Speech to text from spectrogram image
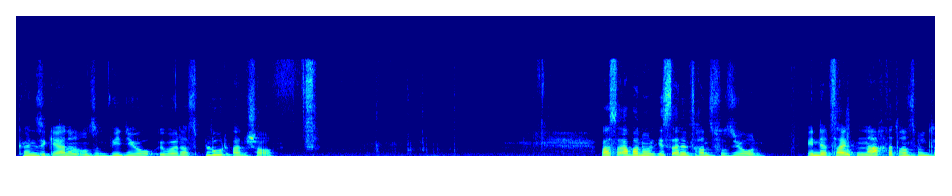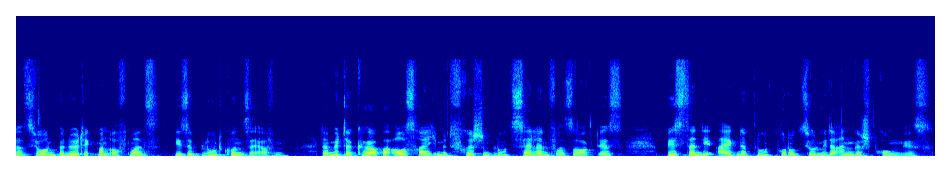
können Sie gerne in unserem Video über das Blut anschauen. Was aber nun ist eine Transfusion? In der Zeit nach der Transplantation benötigt man oftmals diese Blutkonserven, damit der Körper ausreichend mit frischen Blutzellen versorgt ist, bis dann die eigene Blutproduktion wieder angesprungen ist.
